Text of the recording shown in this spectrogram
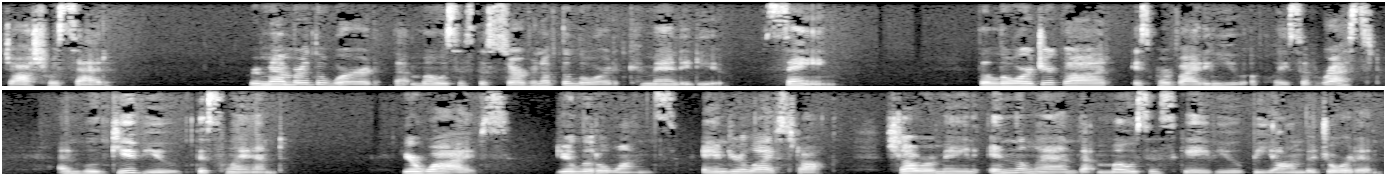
Joshua said, Remember the word that Moses, the servant of the Lord, commanded you, saying, The Lord your God is providing you a place of rest and will give you this land. Your wives, your little ones, and your livestock shall remain in the land that Moses gave you beyond the Jordan.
